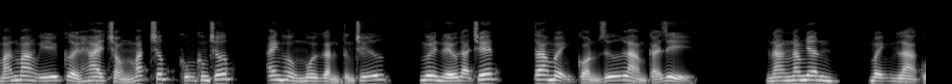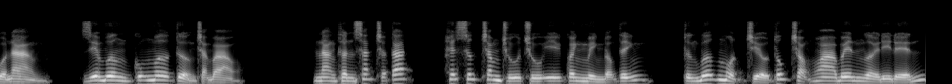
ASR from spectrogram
mãn mang ý cười hai tròng mắt chớp cũng không chớp, anh hồng môi gần từng chữ, ngươi nếu đã chết, ta mệnh còn giữ làm cái gì? Nàng nam nhân, mệnh là của nàng, Diêm Vương cũng mơ tưởng chạm vào. Nàng thân sắc trợ tắt, hết sức chăm chú chú ý quanh mình động tĩnh, từng bước một chiều túc trọng hoa bên người đi đến,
